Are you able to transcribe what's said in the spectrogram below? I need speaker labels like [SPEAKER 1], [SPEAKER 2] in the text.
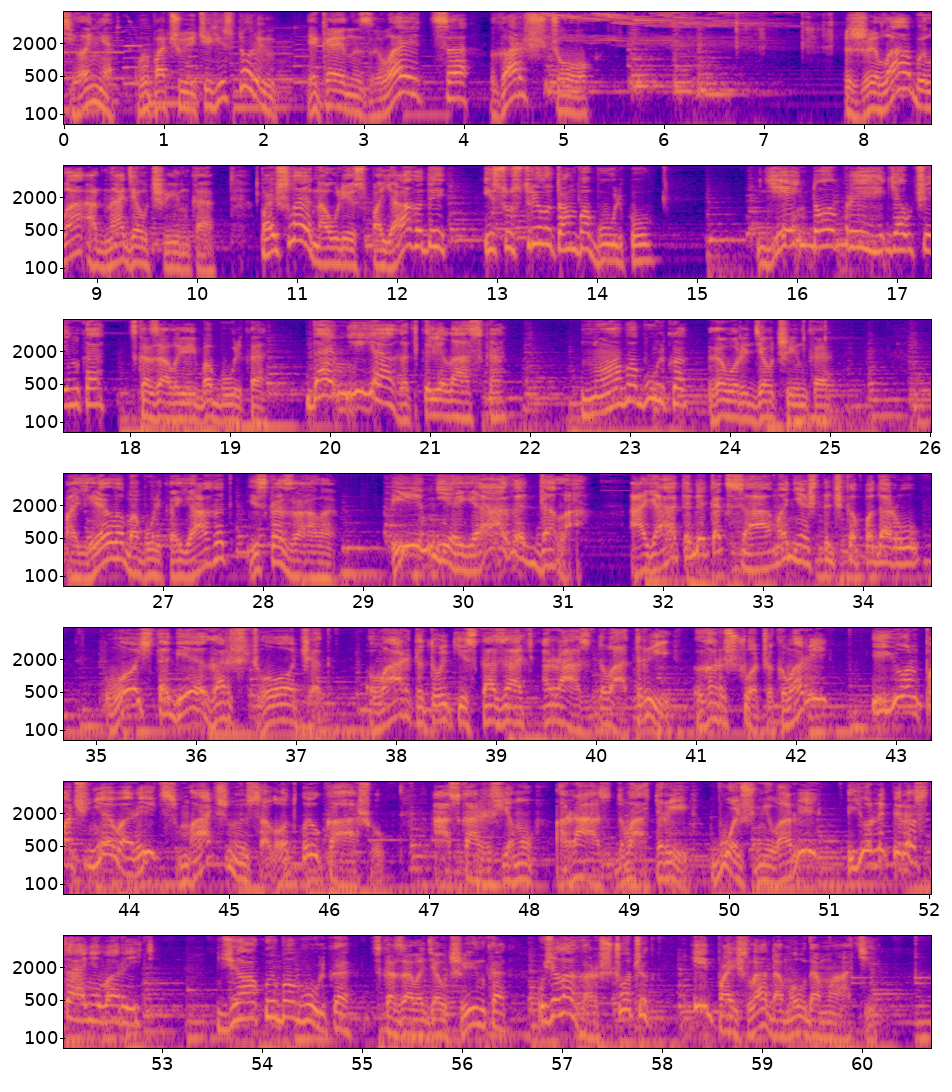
[SPEAKER 1] Сёння вы пачуеце гісторыю, якая называется гаршчок. Жила была одна дзяўчынка. Пайшла яна ў лес па ягоды і сустрэла там бабульку. День добрый, дзяўчынка, сказала ёй бабулька. Дай мне ягод, калі ласка. Ну, а бабулька, говорит дзяўчынка. Поела бабулька ягод и сказала, «Ты мне ягод дала, а я тебе так само нешточка подару. Вось тебе горшочек. Варто только сказать раз, два, три, горшочек вары, и он почне варить смачную солодкую кашу. А скажешь ему раз, два, три, больше не вары, и он и перестане варить. Дякую, бабулька, сказала дзяўчынка, узяла гаршчочак і пайшла дамоў да маці.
